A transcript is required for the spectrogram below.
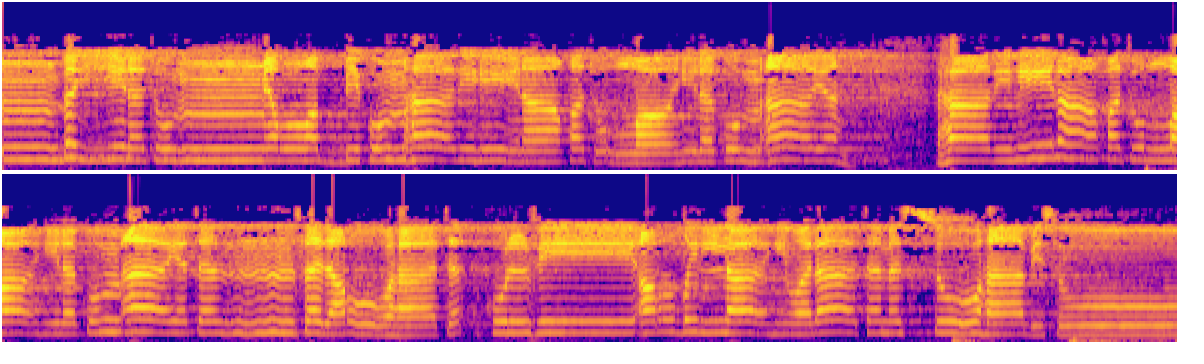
بينة من ربكم هذه ناقة الله لكم آية هذه ناقة الله لكم آية فذروها تأكل في أرض الله ولا تمسوها بسوء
